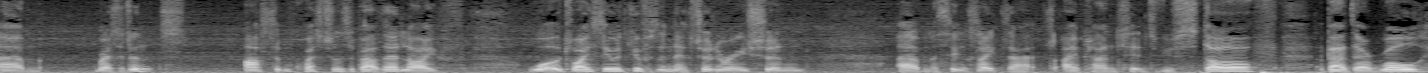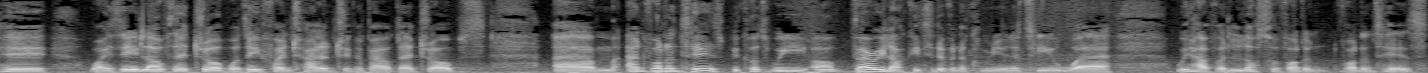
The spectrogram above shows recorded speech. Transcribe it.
um, residents, ask them questions about their life, what advice they would give for the next generation, um, things like that. I plan to interview staff about their role here, why they love their job, what they find challenging about their jobs, um, and volunteers because we are very lucky to live in a community where we have a lot of volu- volunteers.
